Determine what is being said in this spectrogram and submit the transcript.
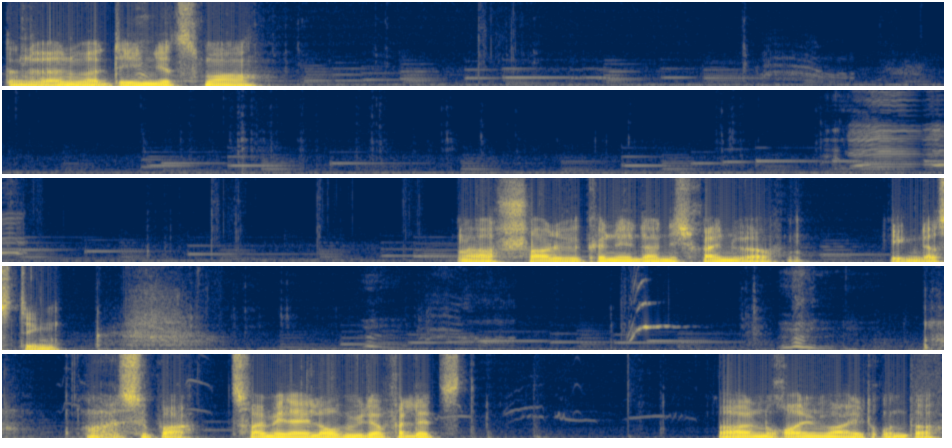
werden wir den jetzt mal... Ach, schade, wir können ihn da nicht reinwerfen. Gegen das Ding. Oh, super. Zwei Meter laufen wieder verletzt. Ah, dann rollen wir halt runter.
